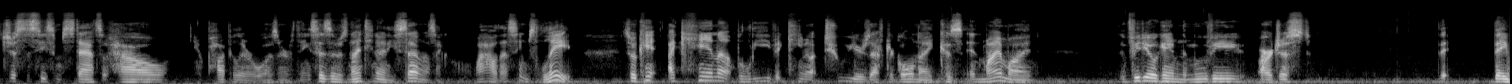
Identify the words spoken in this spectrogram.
just to see some stats of how you know, popular it was and everything. It says it was 1997. I was like, wow, that seems late. So can't, I cannot believe it came out two years after GoldenEye because in my mind, the video game and the movie are just they, they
